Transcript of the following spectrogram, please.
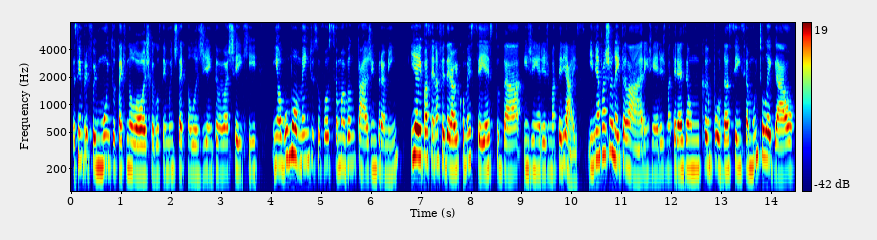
Eu sempre fui muito tecnológica, gostei muito de tecnologia, então eu achei que em algum momento isso fosse ser uma vantagem para mim. E aí passei na federal e comecei a estudar engenharia de materiais. E me apaixonei pela área. Engenharia de materiais é um campo da ciência muito legal,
